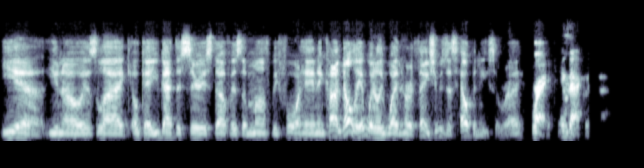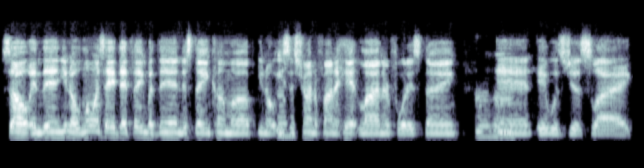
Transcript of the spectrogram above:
Yeah, you know, it's like, okay, you got this serious stuff. It's a month beforehand. And Condola, it really wasn't her thing. She was just helping Issa, right? Right, exactly. So, and then, you know, Lawrence had that thing, but then this thing come up, you know, mm-hmm. Issa's trying to find a headliner for this thing. Mm-hmm. And it was just like,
